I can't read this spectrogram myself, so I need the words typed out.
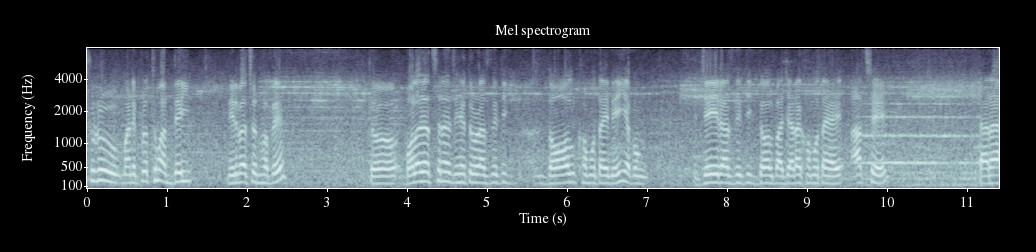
শুরু মানে প্রথমার্ধেই নির্বাচন হবে। তো বলা যাচ্ছে না যেহেতু রাজনৈতিক দল ক্ষমতায় নেই এবং যেই রাজনৈতিক দল বা যারা ক্ষমতায় আছে তারা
